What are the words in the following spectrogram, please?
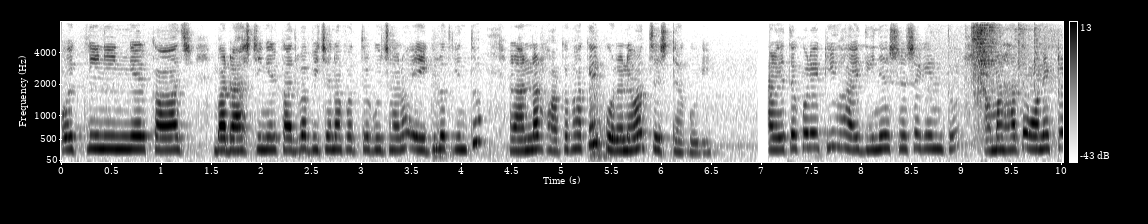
ওই ক্লিনিংয়ের কাজ বা ডাস্টিংয়ের কাজ বা বিছানাপত্র গুছানো, এইগুলো কিন্তু রান্নার ফাঁকে ফাঁকেই করে নেওয়ার চেষ্টা করি। আর এতে করে কি হয়, দিনের শেষে কিন্তু আমার হাতে অনেকটা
